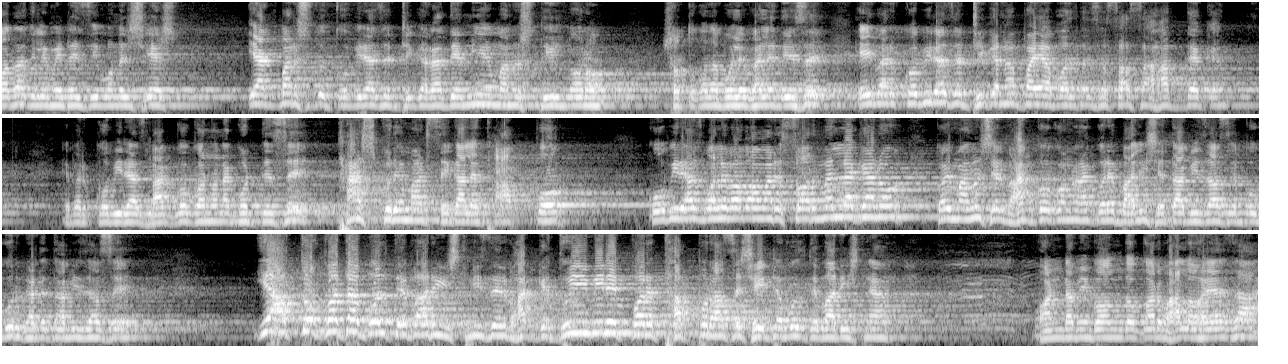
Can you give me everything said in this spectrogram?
কথা দিলে এটাই জীবনের শেষ। একবার শুধু কবিরাজের ঠিকানা দিয়ে নিয়ে মানুষ দিল নরম। সত্য কথা বলে ফেলে দিয়েছে। এইবার কবিরাজের ঠিকানা পাইয়া বলতেছে, চাচা, হাত দেখেন। এবার কবিরাজ ভাগ্য গণনা করতেছে, ঠাস করে মারছে, গালে থাপ্পড়। কবিরাজ বলে, বাবা, আমার সর মারলা কেন? কই মানুষের ভাগ্য গণনা করে বালিশে তাবিজ আছে, পুকুর ঘাটে তাবিজ আছে। এত কথা বলতে পারিস, নিজের ভাগ্যে দুই মিনিট পরে থাপ্পর আছে, সেইটা বলতে পারিস না। ভণ্ডামি বন্ধ কর, ভালো হয়ে যা।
